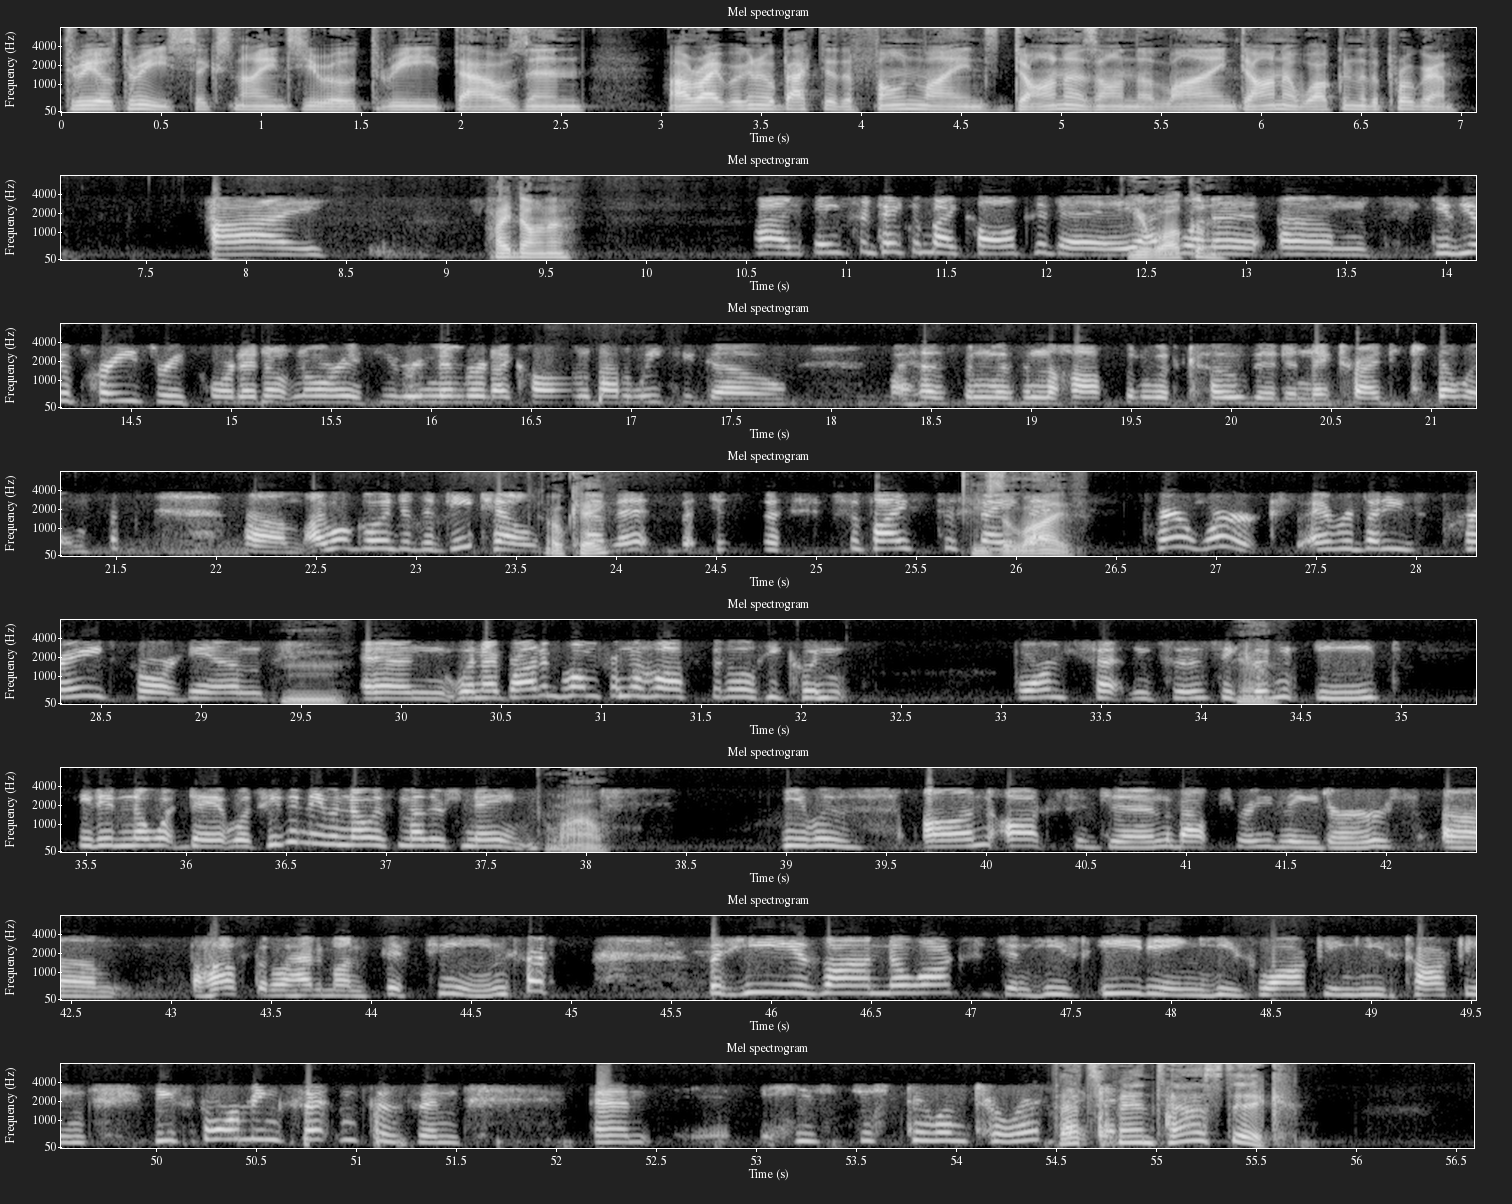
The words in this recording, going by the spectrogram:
303 690 3000. All right, we're going to go back to the phone lines. Donna's on the line. Donna, welcome to the program. Hi. Hi, Donna. Hi, thanks for taking my call today. You're I welcome. want to um, give you a praise report. I don't know if you remembered, I called about a week ago. My husband was in the hospital with COVID and they tried to kill him. um, I won't go into the details Okay. of it, but just to suffice to He's say alive. that prayer works. Everybody's prayed for him. Hmm. And when I brought him home from the hospital, he couldn't form sentences, he Yeah. couldn't eat. He didn't know what day it was. He didn't even know his mother's name. Wow. He was on oxygen, about three liters. Um, the hospital had him on 15. but he is on no oxygen. He's eating, he's walking, he's talking, he's forming sentences, and and he's just doing terrific. That's fantastic.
